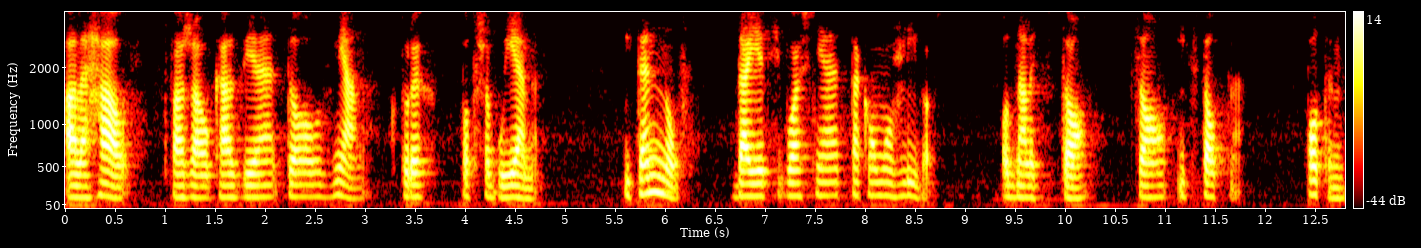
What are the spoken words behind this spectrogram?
ale chaos stwarza okazję do zmian, których potrzebujemy. I ten nów daje Ci właśnie taką możliwość odnaleźć to, co istotne, po tym,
